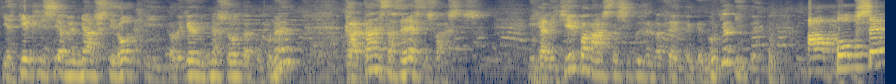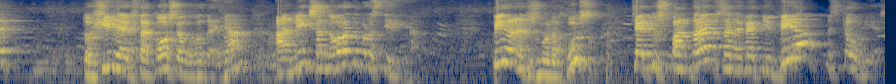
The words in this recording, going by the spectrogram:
Γιατί η εκκλησία με μια αυστηρότητα, οι καλογέροι με μια αυστηρότητα που έχουν, κρατάνε σταθερές τις βάσεις. Η Γαλλική Επανάσταση που ήθελε να φέρει τα καινούργια είπε; Απόψε το 1789 ανοίξαν όλα τα μοναστήρια. Πήρανε τους μοναχούς και τους παντρέψανε με τη βία με τις καλογίες.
